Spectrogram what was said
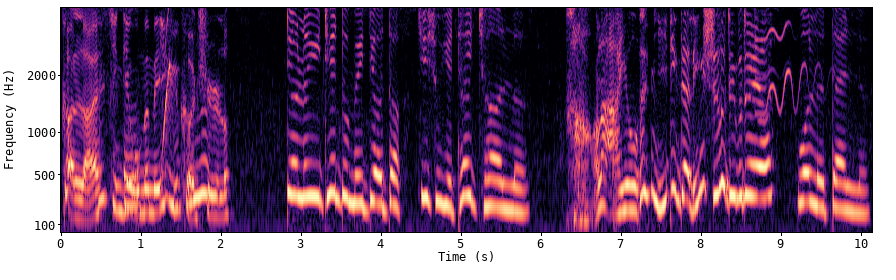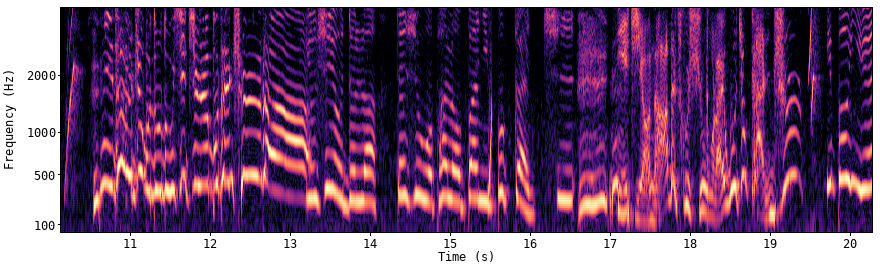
看来今天我们没鱼可吃了。钓了一天都没钓到，技术也太差了。好了，阿优，你一定带零食了，对不对啊？忘了带了。你带了这么多东西，居然不带吃的？有是有的了，但是我怕老爸你不敢吃。你只要拿得出食物来，我就敢吃。一包盐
